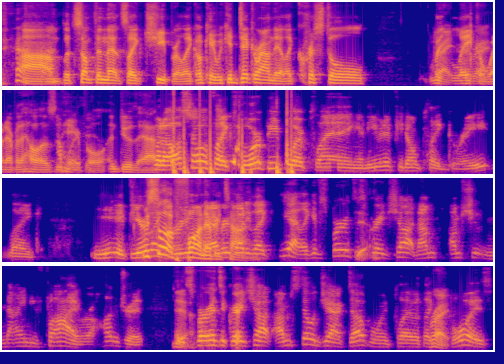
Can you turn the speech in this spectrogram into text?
Um, but something that's like cheaper. Like okay, we could dick around there, like Crystal like, Right, right, Lake or whatever the hell is in I'm. Haverhill, and do that. But also, if like four people are playing, and even if you don't play great, like y- if you're We like, still have fun every everybody, time. like yeah, like if Spurs is Yeah. a great shot, and I'm I'm shooting 95 or 100, and Yeah. Spurs hits a great shot, I'm still jacked up when we play with like Right. the boys,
